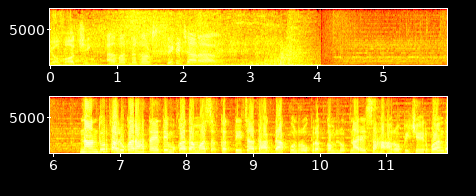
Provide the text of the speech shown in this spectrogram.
You're watching Ahmednagar City Channel. नांदूर तालुका राहता येथे मुकादामास कत्तीचा धाक दाखवून रोख रक्कम लुटणारे सहा आरोपी जेरबंद.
